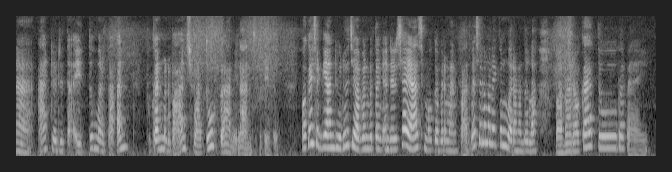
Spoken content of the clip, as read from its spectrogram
Nah, ada detak itu merupakan bukan merupakan suatu kehamilan seperti itu. Oke, sekian dulu jawaban pertanyaan dari saya. Semoga bermanfaat. Wassalamualaikum warahmatullahi wabarakatuh. Bye bye.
